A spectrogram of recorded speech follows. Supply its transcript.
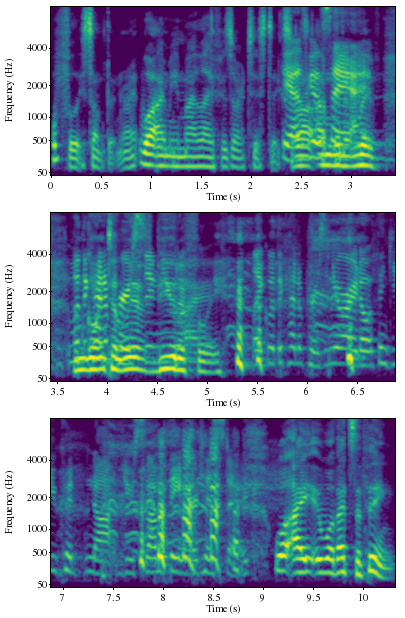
Hopefully something, right? Well, I mean, my life is artistic, Yeah, I so gonna I'm going to I- live. I'm going kind to live are- beautifully. like with the kind of person you are, I don't think you could not do something artistic. well, I well that's the thing.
